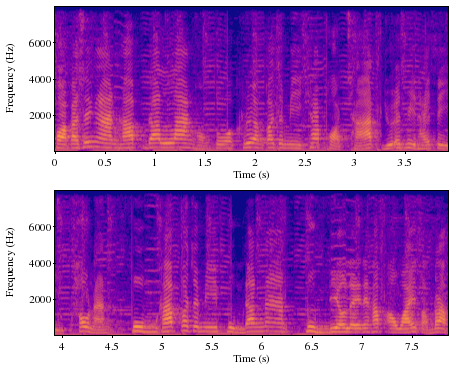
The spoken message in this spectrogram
พอการใช้งานครับด้านล่างของตัวเครื่องก็จะมีแค่พอร์ตชาร์จ USB Type C เท่านั้น ปุ่มครับก็จะมีปุ่มด้านหน้าปุ่มเดียวเลยนะครับเอาไว้สำหรับ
